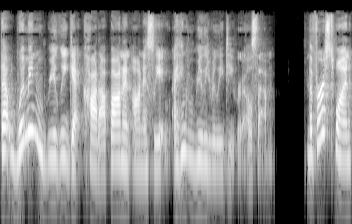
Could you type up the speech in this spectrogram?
that women really get caught up on. And honestly, I think really, really derails them. The first one,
